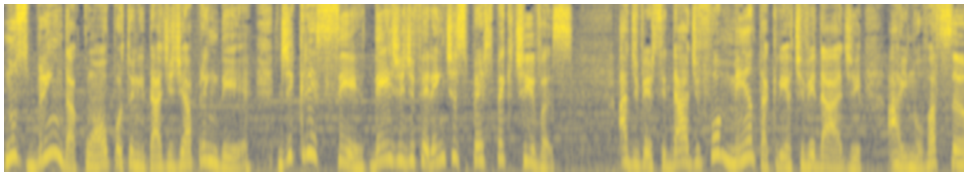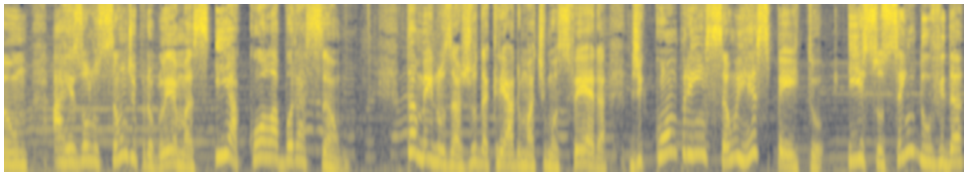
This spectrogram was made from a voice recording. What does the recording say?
nos brinda com a oportunidade de aprender, de crescer desde diferentes perspectivas. A diversidade fomenta a criatividade, a inovação, a resolução de problemas e a colaboração. Também nos ajuda a criar uma atmosfera de compreensão e respeito. Isso, sem dúvida,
